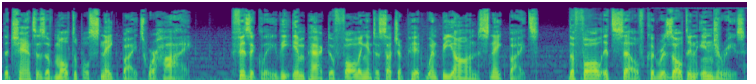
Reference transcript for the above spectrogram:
the chances of multiple snake bites were high. Physically, the impact of falling into such a pit went beyond snake bites. The fall itself could result in injuries,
